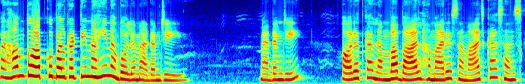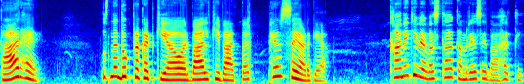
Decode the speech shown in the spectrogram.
पर हम तो आपको बलकट्टी नहीं ना बोले, मैडम जी। मैडम जी औरत का लंबा बाल हमारे समाज का संस्कार है। उसने दुख प्रकट किया और बाल की बात पर फिर से अड़ गया। खाने की व्यवस्था कमरे से बाहर थी।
